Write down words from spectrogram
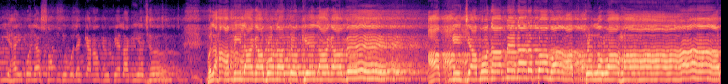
বিহাই বলে, সন্ধি বলে কেন বুকে লাগিয়েছ? বলে, আমি লাগাবো না তো কে লাগাবে। আপনি যেমন আমেনার বাবা আব্দুল ওয়াহাব,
